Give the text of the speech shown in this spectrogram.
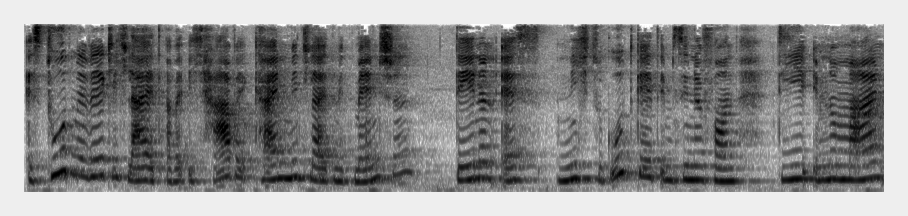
es tut mir wirklich leid, aber ich habe kein Mitleid mit Menschen, denen es nicht so gut geht im Sinne von, die im normalen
